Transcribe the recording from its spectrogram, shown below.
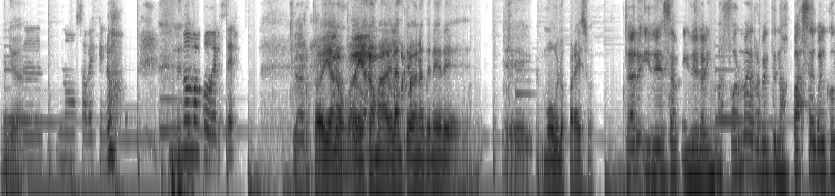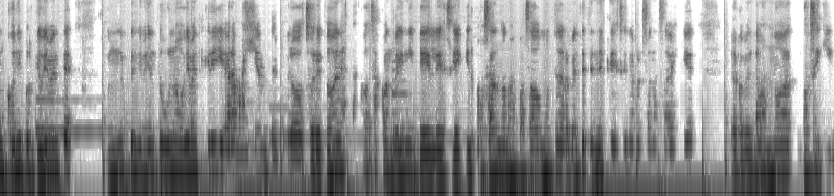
mm, no sabes que no, no va a poder ser. Claro. Todavía no, más adelante van a tener eh, eh, módulos para eso. Claro, y de, esa, y de la misma forma de repente nos pasa igual con Connie, porque obviamente con un emprendimiento uno obviamente quiere llegar a más gente, pero sobre todo en estas cosas cuando hay niveles y hay que ir pasando, nos ha pasado mucho de repente tener que decirle a la persona, ¿sabes qué? Recomendamos no, no seguir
